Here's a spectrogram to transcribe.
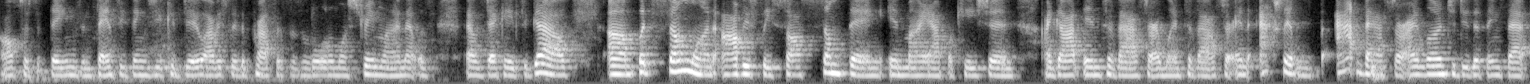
all sorts of things and fancy things you could do. Obviously, the process is a little more streamlined. That was that was decades ago. Um, but someone obviously saw something in my application. I got into Vassar. I went to Vassar, and actually at Vassar, I learned to do the things that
